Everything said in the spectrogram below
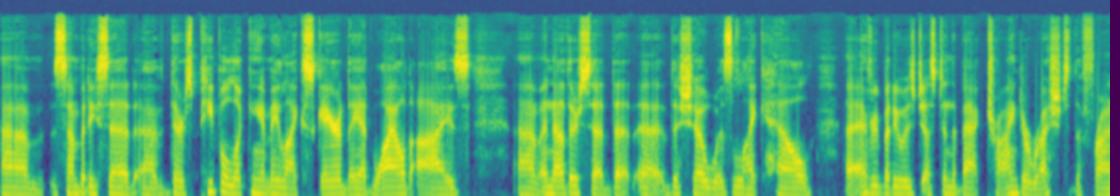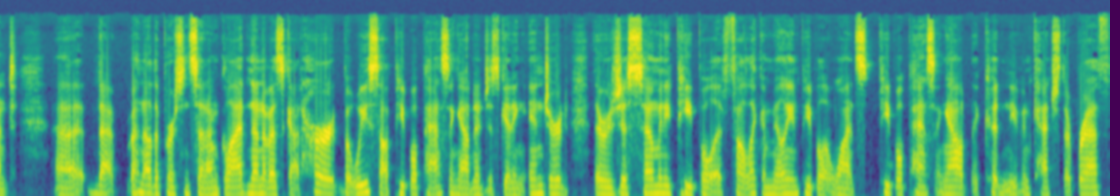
Um, somebody said, uh, "There's people looking at me like scared. They had wild eyes." Um, another said that uh, the show was like hell. Uh, everybody was just in the back trying to rush to the front. Uh, that another person said, "I'm glad none of us got hurt, but we saw people passing out and just getting injured. There was just so many people. It felt like a million people at once. People passing out. They couldn't even catch their breath."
